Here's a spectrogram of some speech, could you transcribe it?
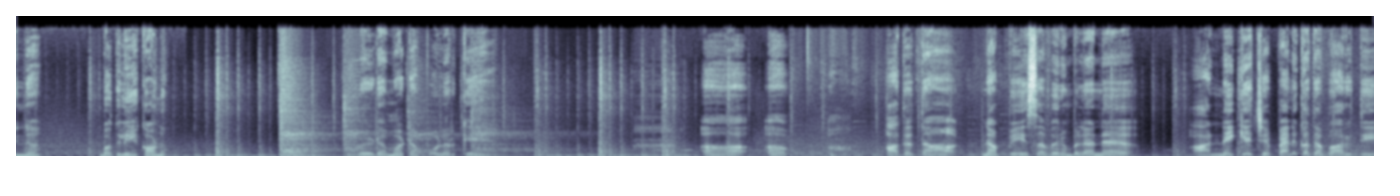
என்ன பதிலையே காணும்? விட மாட்டா போல இருக்கே அதைத்தான் நான் பேச விரும்பலன்னு அன்னைக்கே செப்பேனு கதை பாரதி.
